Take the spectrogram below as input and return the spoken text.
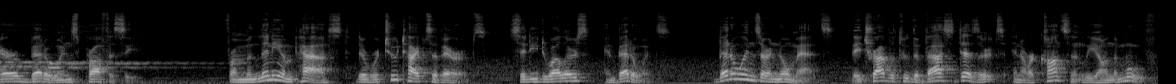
Arab Bedouins Prophecy From millennium past, there were two types of Arabs, city dwellers and Bedouins. Bedouins are nomads. They travel through the vast deserts and are constantly on the move.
